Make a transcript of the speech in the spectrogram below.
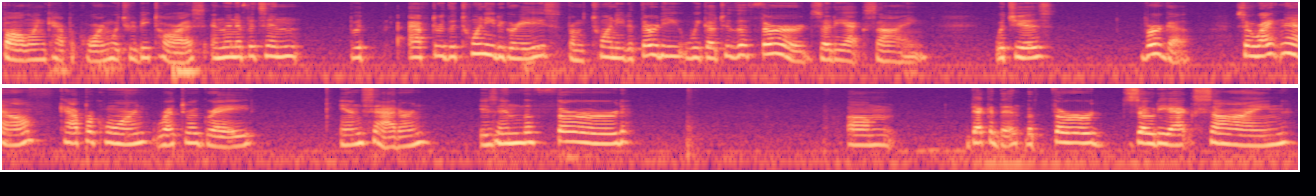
following Capricorn, which would be Taurus. And then if it's in but after the 20 degrees, from 20 to 30, we go to the third zodiac sign, which is Virgo. So right now, Capricorn retrograde in Saturn is in the third um, decanate, the third zodiac sign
